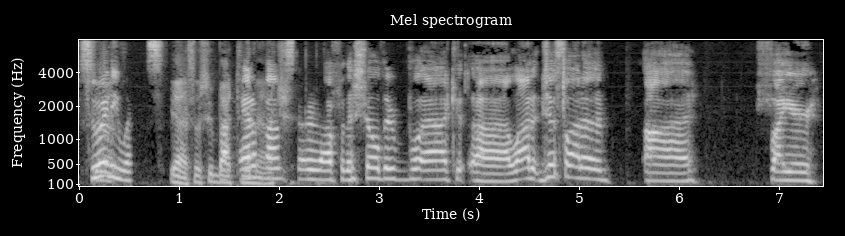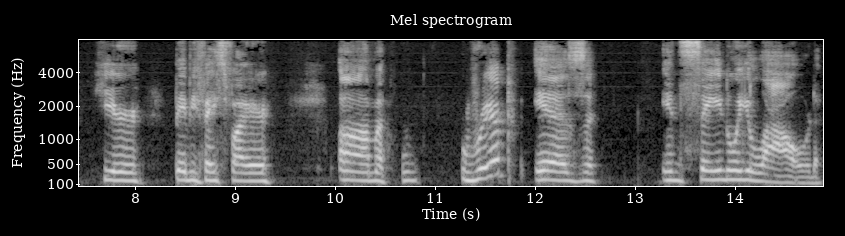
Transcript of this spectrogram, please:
So, anyways, Yeah, so she back to Adam Bomb started off with a shoulder block, uh, a lot of just a lot of uh, fire here, babyface fire. Um, Rip is insanely loud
